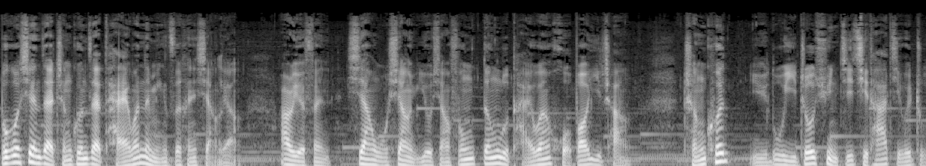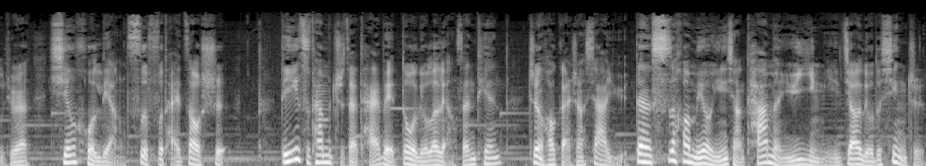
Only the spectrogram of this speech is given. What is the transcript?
不过现在陈坤在台湾的名字很响亮。二月份，《像雾像雨又像风》登陆台湾，火爆异常。陈坤与陆毅、周迅及其他几位主角先后两次赴台造势。第一次，他们只在台北逗留了两三天，正好赶上下雨，但丝毫没有影响他们与影迷交流的兴致。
